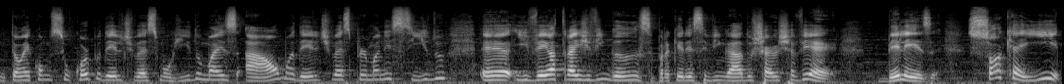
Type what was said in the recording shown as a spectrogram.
Então é como se o corpo dele tivesse morrido, mas a alma dele tivesse permanecido é, e veio atrás de vingança para querer se vingar do Charles Xavier. Beleza. Só que aí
